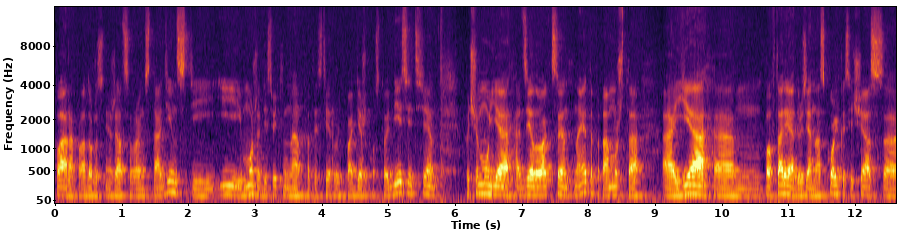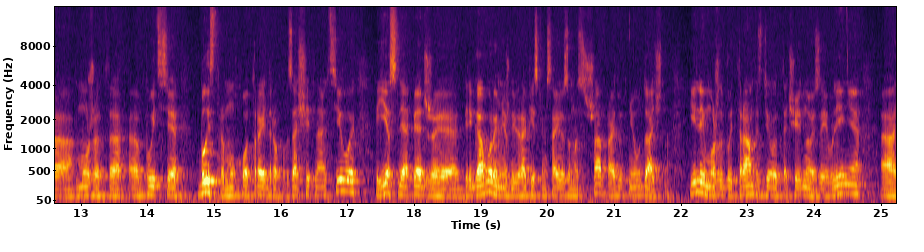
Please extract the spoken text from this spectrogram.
пара продолжит снижаться в районе 111 и, и можно действительно протестировать поддержку 110. Почему я делаю акцент на это? Потому что я эм, повторяю, друзья, насколько сейчас э, может э, быть быстрым уход трейдеров в защитные активы, если, опять же, переговоры между Европейским Союзом и США пройдут неудачно. Или, может быть, Трамп сделает очередное заявление э,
